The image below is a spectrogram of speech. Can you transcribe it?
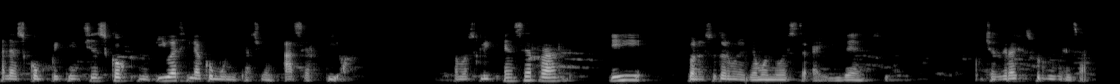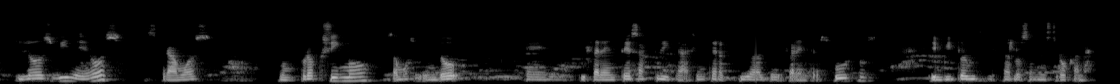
a las competencias cognitivas y la comunicación asertiva. Damos clic en cerrar y con esto terminaríamos nuestra evidencia. Muchas gracias por visualizar los videos. Esperamos un próximo. Estamos subiendo diferentes actividades interactivas de diferentes cursos. Te invito a visualizarlos en nuestro canal.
